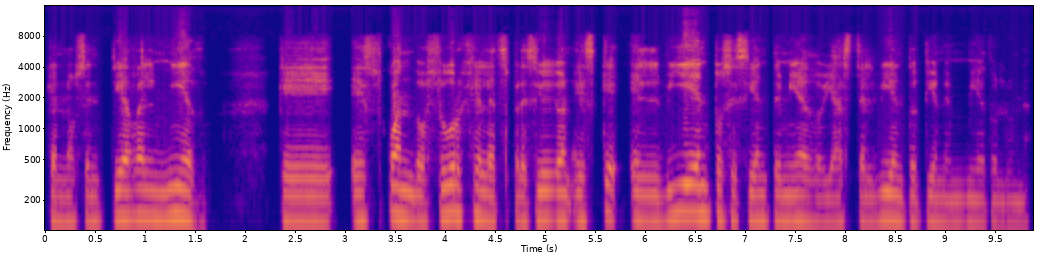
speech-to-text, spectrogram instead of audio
que nos entierra el miedo, que es cuando surge la expresión, es que el viento se siente miedo y hasta el viento tiene miedo, Luna.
